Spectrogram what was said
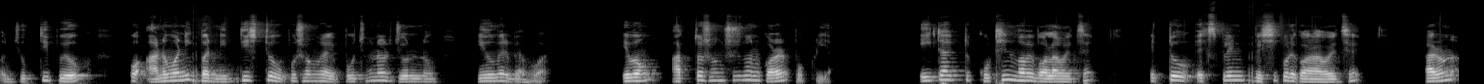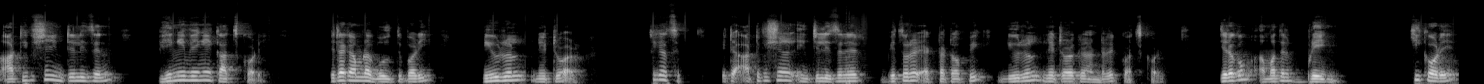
ও যুক্তি প্রয়োগ ও আনুমানিক বা নির্দিষ্ট উপসংহারে পৌঁছানোর জন্য নিয়মের ব্যবহার এবং আত্মসংশোধন করার প্রক্রিয়া। এইটা একটু কঠিনভাবে বলা হয়েছে। একটু এক্সপ্লেন বেশি করে করা হয়েছে। কারণ আর্টিফিশিয়াল ইন্টেলিজেন্স ভেঙে ভেঙে কাজ করে। যেটাকে আমরা বলতে পারি নিউরাল নেটওয়ার্ক ঠিক আছে? এটা আর্টিফিশিয়াল ইন্টেলিজেন্সের ভেতরের একটা টপিক নিউরাল নেটওয়ার্কের আন্ডারে কাজ করে। যেরকম আমাদের ব্রেন কি করে?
